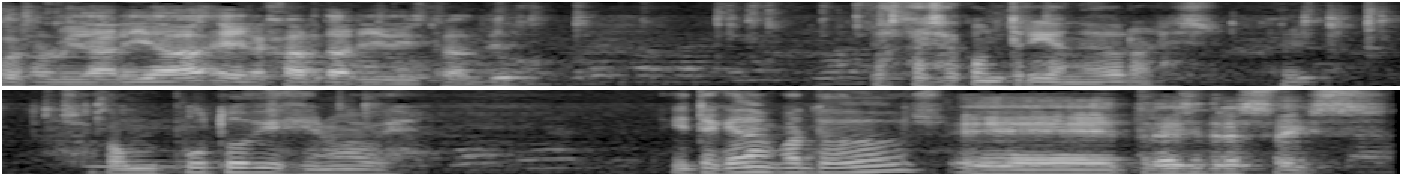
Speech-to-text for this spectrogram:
pues olvidaría el Hard y Distracted. Es que saca un trillón de dólares. Sí. Saca un puto 19. ¿Y te quedan cuántos dados? Eh, 3 y 3, 6.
